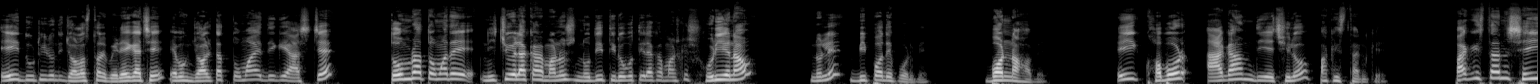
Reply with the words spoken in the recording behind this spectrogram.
এই দুটি নদী জলস্তর বেড়ে গেছে এবং জলটা তোমার দিকে আসছে। তোমরা তোমাদের নিচু এলাকার মানুষ, নদী তীরবর্তী এলাকার মানুষকে সরিয়ে নাও নলে বিপদে পড়বে, বন্যা হবে। এই খবর আগাম দিয়েছিল পাকিস্তানকে। পাকিস্তান সেই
